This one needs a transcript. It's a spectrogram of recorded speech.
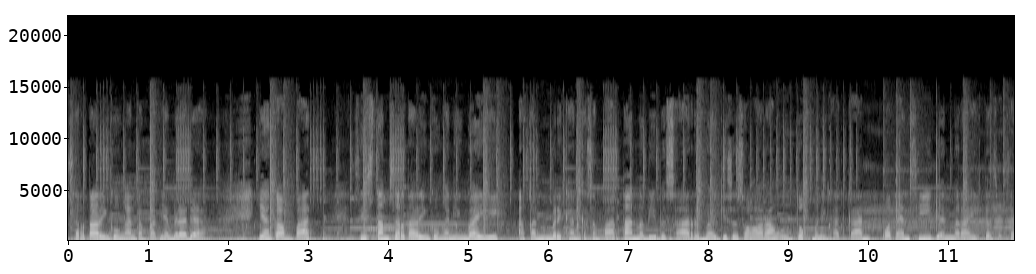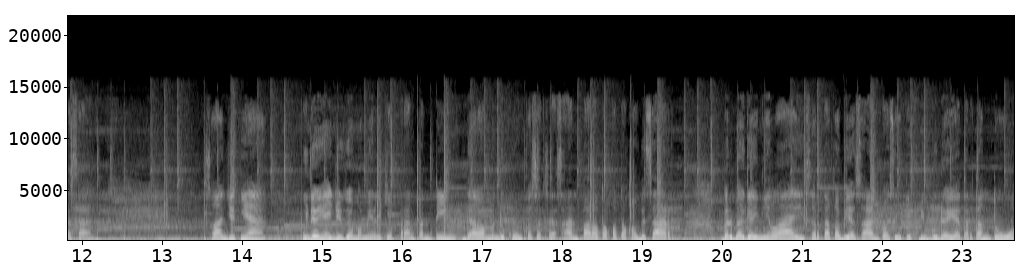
serta lingkungan tempatnya berada. Yang keempat, sistem serta lingkungan yang baik akan memberikan kesempatan lebih besar bagi seseorang untuk meningkatkan potensi dan meraih kesuksesan. Selanjutnya, budaya juga memiliki peran penting dalam mendukung kesuksesan para tokoh-tokoh besar. Berbagai nilai serta kebiasaan positif di budaya tertentu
